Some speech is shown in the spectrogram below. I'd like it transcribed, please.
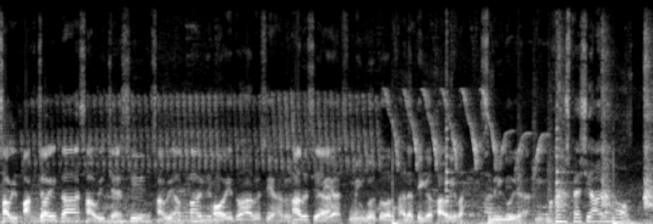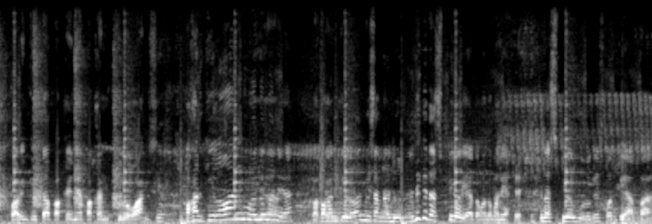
Sawi pakcoy kah? Sawi cesing? Sawi apa gitu? Oh itu harus ya harus. Harus ya? Iya seminggu tuh harus ada tiga kali lah. Seminggu ya. Hmm. Makan spesialnya nggak, Om? Paling kita pakainya pakan kiloan sih. Pakan kiloan teman-teman Iya, ya. pakan- Pakan kiloan bisa ngadur. Nanti kita spill ya teman-teman ya. Kita spill burungnya seperti apa.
